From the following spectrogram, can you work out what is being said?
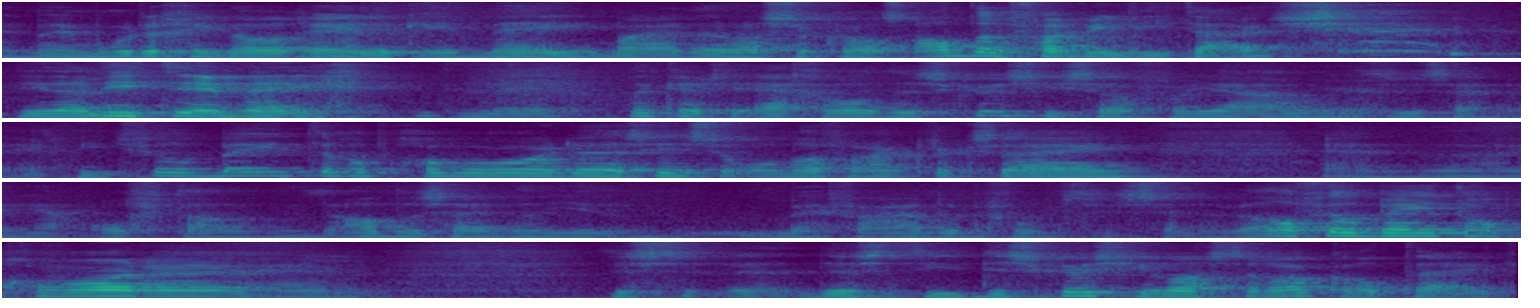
En mijn moeder ging wel redelijk in mee, maar er was ook wel eens andere familie thuis die daar niet in mee. Nee. Dan kreeg je echt wel discussies zo van ja, want Ja. ze zijn er echt niet veel beter op geworden sinds ze onafhankelijk zijn. En ja, of dan het andere zijn dan je, mijn vader bijvoorbeeld, zijn er wel veel beter op geworden. En dus, eh, dus die discussie was er ook altijd.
